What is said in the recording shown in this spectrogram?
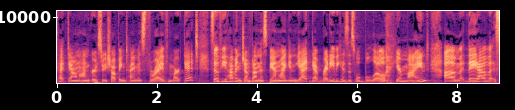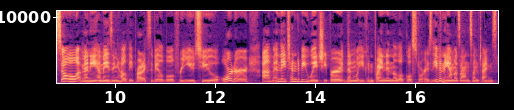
cut down on grocery shopping time is Thrive Market. So if you haven't jumped on this bandwagon yet, get ready because this will blow your mind. Um, they have so many amazing healthy products available for you to order, um, and they tend to be way cheaper than what you can find in the local stores, even Amazon sometimes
